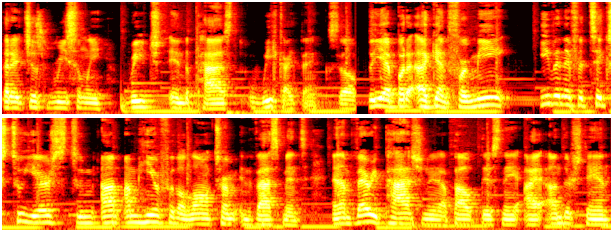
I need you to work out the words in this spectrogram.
that it just recently reached in the past week, I think. So, so yeah, but again, for me, even if it takes two years to I'm, I'm here for the long-term investment and i'm very passionate about disney i understand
